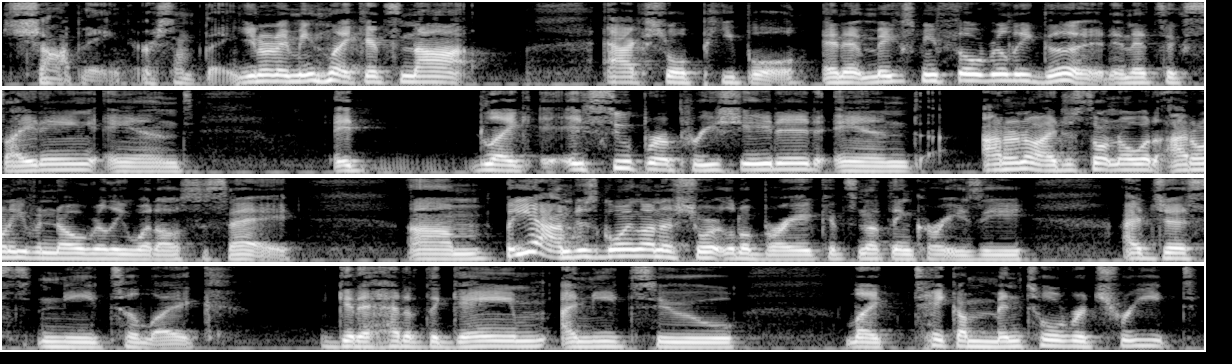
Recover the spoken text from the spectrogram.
shopping or something. You know what I mean? Like it's not actual people and it makes me feel really good and it's exciting and it like it's super appreciated and I don't know, I just don't know what I don't even know really what else to say. Um but yeah, I'm just going on a short little break. It's nothing crazy. I just need to like get ahead of the game. I need to like take a mental retreat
